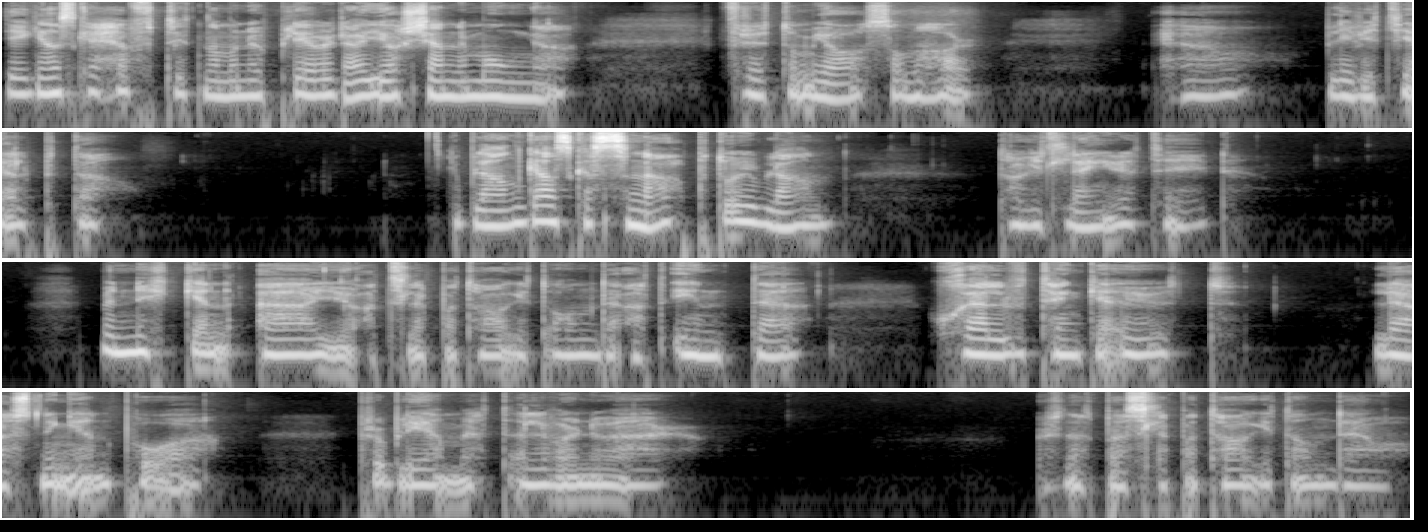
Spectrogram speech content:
Det är ganska häftigt när man upplever det. Jag känner många, förutom jag, som har eh, blivit hjälpta. Ibland ganska snabbt och ibland tagit längre tid. Men nyckeln är ju att släppa taget om det, att inte själv tänka ut lösningen på problemet eller vad det nu är. Utan att bara släppa taget om det och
